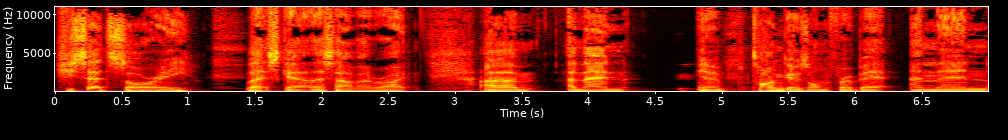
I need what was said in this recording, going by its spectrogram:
She said sorry. Let's get, let's have her, right? Um, and then, you know, time goes on for a bit and then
